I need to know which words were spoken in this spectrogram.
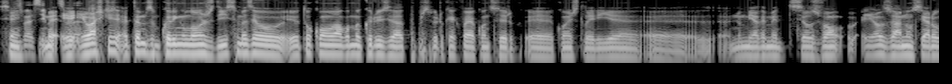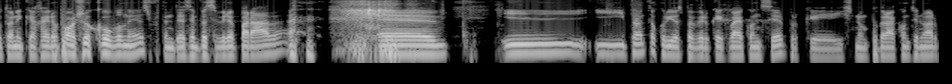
Sim, eu, eu, acho que estamos um bocadinho longe disso, mas eu estou com alguma curiosidade para perceber o que é que vai acontecer uh, com a estelaria, uh, nomeadamente se eles vão. Eles já anunciaram o Tony Carreira para o jogo com o Belenenses, portanto é sempre a subir a parada. uh, e, e, pronto, estou curioso para ver o que é que vai acontecer, porque isto não poderá continuar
